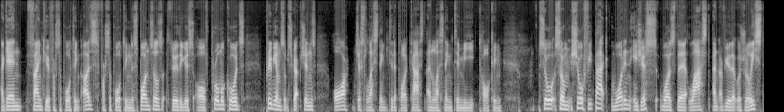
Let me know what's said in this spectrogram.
Again, thank you for supporting us, for supporting the sponsors through the use of promo codes, premium subscriptions, or just listening to the podcast and listening to me talking. So, some show feedback. Warren Agius was the last interview that was released,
